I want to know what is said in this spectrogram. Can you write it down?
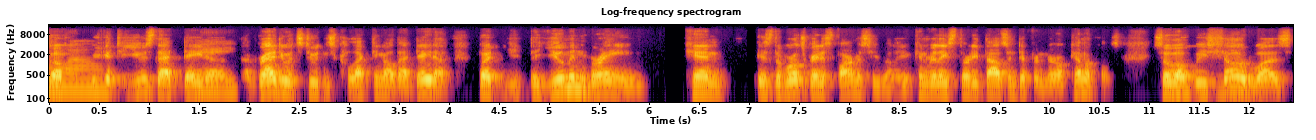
so wow. we get to use that data, hey. graduate students collecting all that data, but the human brain can is the world's greatest pharmacy really. It can release 30,000 different neurochemicals. So what we mm-hmm. showed was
